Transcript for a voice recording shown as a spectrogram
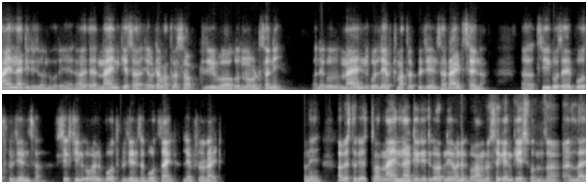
नाइनलाई डिलिट गर्नु पऱ्यो यहाँ है त। नाइन के छ? एउटा मात्र सब ट्री भएको नोट छ नि। भनेको नाइनको लेफ्ट मात्र प्रेजेन्ट छ राइट छैन। थ्रीको चाहिँ बोथ प्रेजेन्ट छ। सिक्सटिनको पनि बोथ प्रेजेन्ट छ बोथ चाइल्ड लेफ्ट र राइट भने अब यस्तो केसमा नाइनलाई डिलिट गर्ने भनेको हाम्रो सेकेन्ड केस भन्छ यसलाई।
